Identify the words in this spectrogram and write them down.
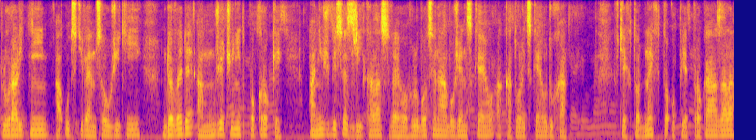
pluralitním a úctivém soužití dovede a může činit pokroky, aniž by se zříkala svého hluboce náboženského a katolického ducha. V těchto dnech to opět prokázala,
